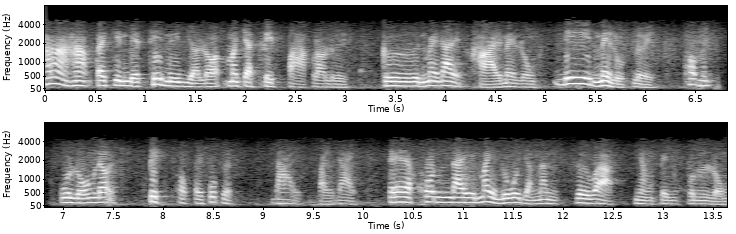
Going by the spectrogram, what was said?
ถ้าหากไปกินเบ็ดที่มีเหยื่อรอมันจะติดปากเราเลยกืนไม่ได้ขายไม่ลง ดิ้นไม่หลุดเลย เพราะมันกูหลงแล้วปิดออกไปปุ๊บเลยได้ไปได้ แต่คนใดไม่รู้อย่างนั้นคือว่ายังเป็นคนหลง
